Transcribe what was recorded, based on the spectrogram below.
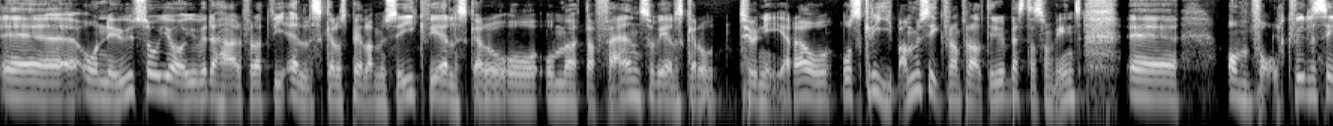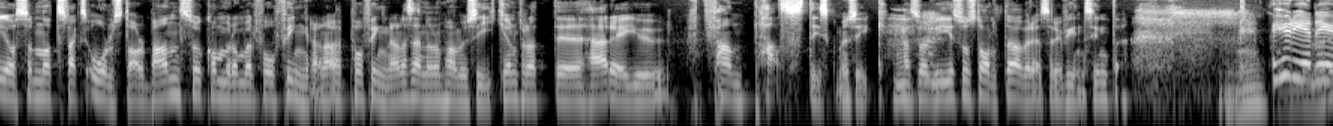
Eh, och nu så gör ju vi det här för att vi älskar att spela musik. Vi älskar att, att, att möta fans och vi älskar att turnera och, och skriva musik framförallt. Det är det bästa som finns. Eh, om folk vill se oss som något slags all-star-band så kommer de väl få fingrarna på fingrarna sen när de hör musiken för att det här är ju fantastisk musik. Alltså vi är så stolta över det så det finns inte. Hur är det?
